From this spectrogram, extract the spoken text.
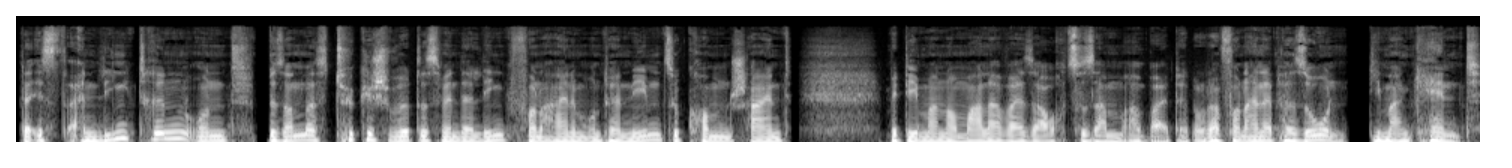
da ist ein Link drin und besonders tückisch wird es, wenn der Link von einem Unternehmen zu kommen scheint, mit dem man normalerweise auch zusammenarbeitet oder von einer Person, die man kennt.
